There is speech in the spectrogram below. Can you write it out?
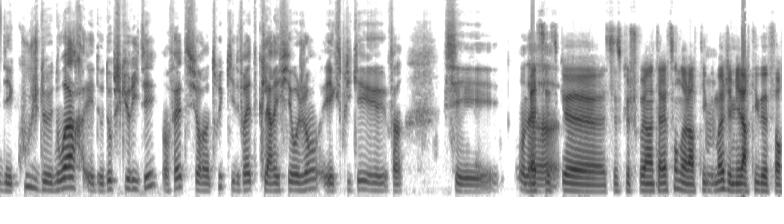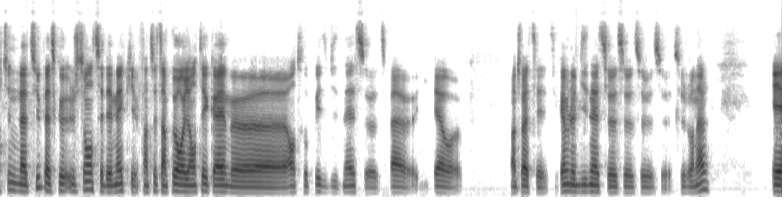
des couches de noir et de d'obscurité, en fait, sur un truc qui devrait être clarifié aux gens et expliqué. Enfin, c'est bah, c'est ce que c'est ce que je trouvais intéressant dans l'article. Mm. Moi, j'ai mis l'article de Fortune là-dessus parce que justement, c'est des mecs. Enfin, tu sais, c'est un peu orienté quand même euh, entreprise, business. Euh, c'est pas euh, hyper. enfin, tu vois, c'est quand même le business ce, ce, ce, ce journal. Et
